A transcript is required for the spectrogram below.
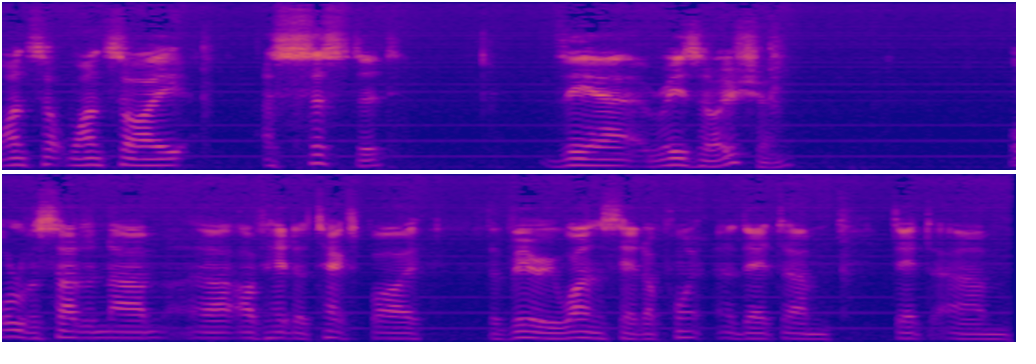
once once I assisted their resolution, all of a sudden um, uh, I've had attacks by the very ones that appoint uh, that um, that um,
